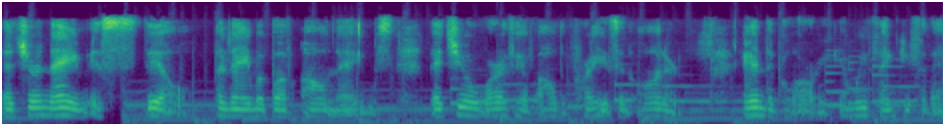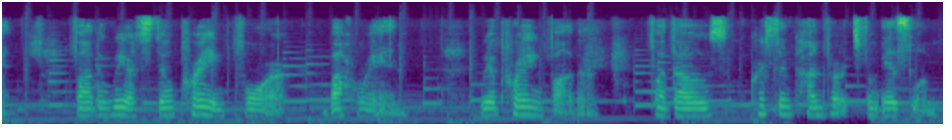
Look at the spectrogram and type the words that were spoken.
That your name is still a name above all names, that you are worthy of all the praise and honor and the glory. And we thank you for that. Father, we are still praying for Bahrain. We are praying, Father, for those Christian converts from Islam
